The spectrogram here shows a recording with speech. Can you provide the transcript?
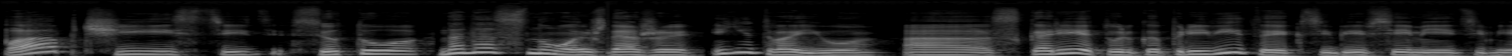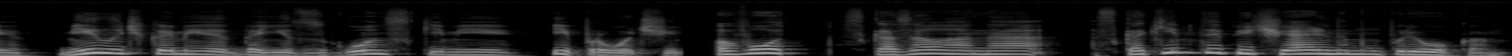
пообчистить все то наносное даже и не твое, а скорее только привитое к тебе всеми этими милочками, донецгонскими и прочим». «Вот», — сказала она, с каким-то печальным упреком.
